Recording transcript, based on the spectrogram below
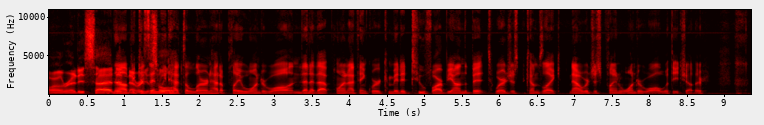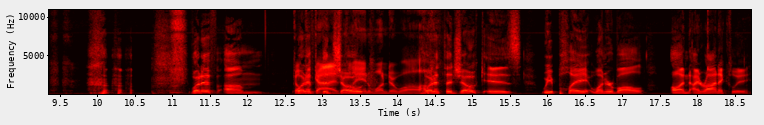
already said. no, never because then we'd have to learn how to play Wonderwall, and then at that point, I think we're committed too far beyond the bit to where it just becomes like now we're just playing Wonderwall with each other. what if um, what if the joke Wonderwall? what if the joke is we play Wonderwall unironically?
